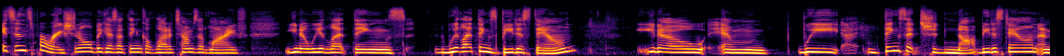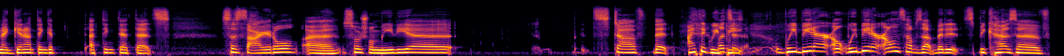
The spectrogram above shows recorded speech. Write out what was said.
it's inspirational because I think a lot of times in life, you know, we let things we let things beat us down, you know, and we things that should not beat us down. And again, I think it, I think that that's societal, uh, social media stuff that I think we beat- us- we beat our own, we beat our own selves up, but it's because of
